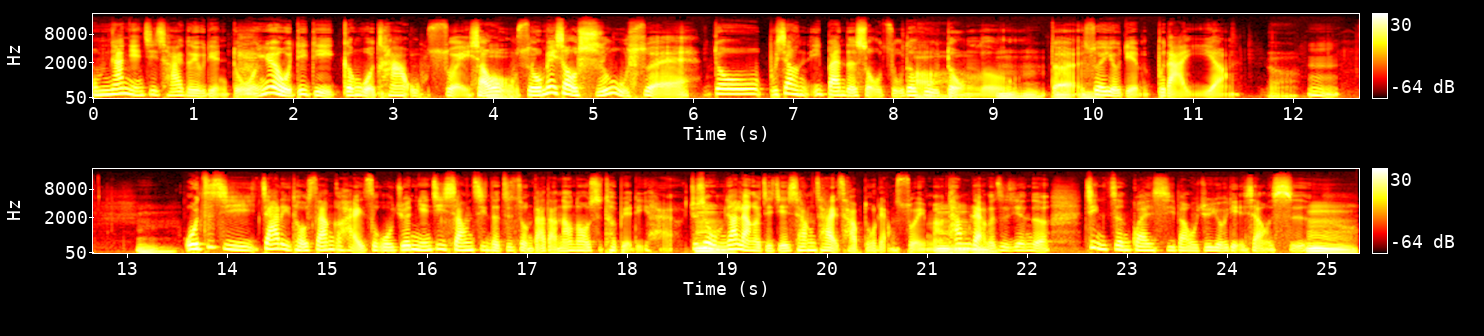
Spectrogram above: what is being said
我们家年纪差的有点多，因为我弟弟跟我差五岁，小我五岁，哦、我妹小我十五岁，都不像一般的手足的互动了，啊、嗯嗯，对，嗯、所以有点不大一样，啊、嗯。嗯，我自己家里头三个孩子，我觉得年纪相近的这种打打闹闹是特别厉害。就是我们家两个姐姐相差也差不多两岁嘛，他、嗯、们两个之间的竞争关系吧，我觉得有点相似。嗯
